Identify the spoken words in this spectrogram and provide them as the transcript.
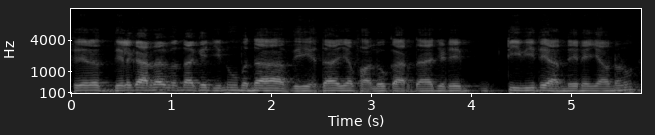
ਫਿਰ ਦਿਲ ਕਰਦਾ ਵੀ ਬੰਦਾ ਕਿ ਜਿਹਨੂੰ ਬੰਦਾ ਵੇਖਦਾ ਜਾਂ ਫਾਲੋ ਕਰਦਾ ਹੈ, ਜਿਹੜੇ ਟੀਵੀ ਤੇ ਆਉਂਦੇ ਨੇ ਜਾਂ ਉਹਨਾਂ ਨੂੰ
